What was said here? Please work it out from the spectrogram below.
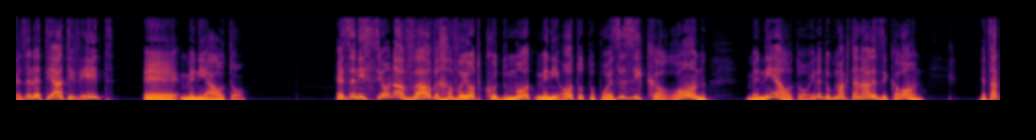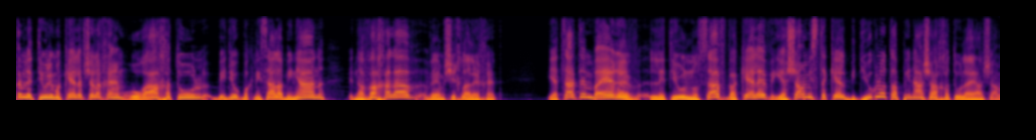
איזה נטייה טבעית אה, מניע אותו. איזה ניסיון עבר וחוויות קודמות מניעות אותו פה, איזה זיכרון מניע אותו. הנה דוגמה קטנה לזיכרון. יצאתם לטיול עם הכלב שלכם, הוא ראה חתול בדיוק בכניסה לבניין, נבח עליו והמשיך ללכת. יצאתם בערב לטיול נוסף, והכלב ישר מסתכל בדיוק לאותה פינה שהחתול היה שם.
